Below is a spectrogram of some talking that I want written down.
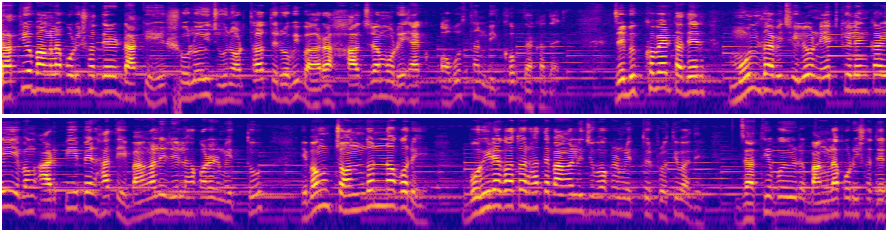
জাতীয় বাংলা পরিষদের ডাকে ষোলোই জুন, অর্থাৎ রবিবার, হাজরা মোড়ে এক অবস্থান বিক্ষোভ দেখা দেয়। যে বিক্ষোভের তাদের মূল দাবি ছিল নেট কেলেঙ্কারি এবং আরপিএফের হাতে বাঙালি রেল হকারের মৃত্যু এবং চন্দননগরে বহিরাগতর হাতে বাঙালি যুবকের মৃত্যুর প্রতিবাদে জাতীয় বাংলা পরিষদের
